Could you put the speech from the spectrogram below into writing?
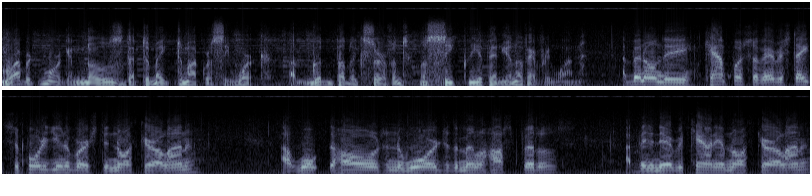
Robert Morgan knows that to make democracy work, a good public servant must seek the opinion of everyone. I've been on the campus of every state-supported university in North Carolina. I've walked the halls and the wards of the mental hospitals. I've been in every county of North Carolina.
